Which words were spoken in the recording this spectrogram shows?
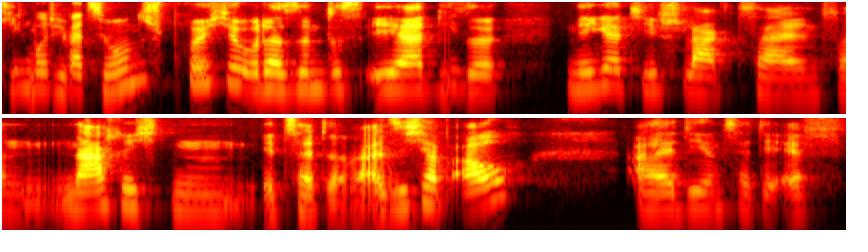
die Motivationssprüche oder sind es eher diese Negativschlagzeilen von Nachrichten etc.? Also ich habe auch ARD und ZDF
